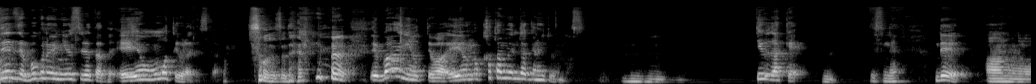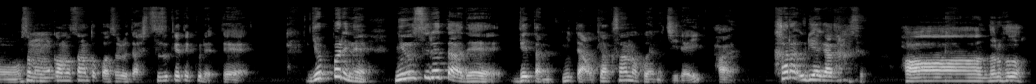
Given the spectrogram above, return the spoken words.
全然僕のニュースレターって A4 表裏ですから。そうですね。で、場合によっては A4 の片面だけの人もいます。うんうんっていうだけうんですね。で、あのーその岡本さんとかはそれを出し続けてくれて、やっぱりね、ニュースレターで出た、見たお客さんの声の事例はい。から売り上げ上がるんですよ。はあ、なるほど。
